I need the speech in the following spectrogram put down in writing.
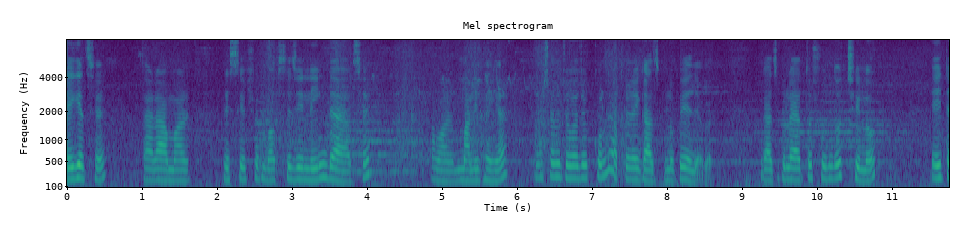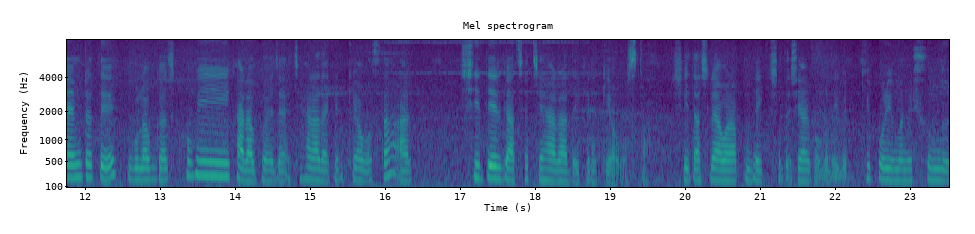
লেগেছে, তারা আমার ডিসক্রিপশন বক্সে যে লিঙ্ক দেওয়া আছে, আমার মালি ভাইয়া, ওনার সাথে যোগাযোগ করলে আপনারা এই গাছগুলো পেয়ে যাবেন। গাছগুলো এত সুন্দর ছিল, এই টাইমটাতে গোলাপ গাছ খুবই খারাপ হয়ে যায়। চেহারা দেখেন কী অবস্থা, আর শীতের গাছের চেহারা দেখেন কী অবস্থা। শীত আসলে আবার আপনাদের সাথে শেয়ার করব, দেখবেন কী পরিমাণে সুন্দর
